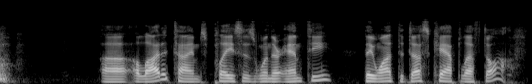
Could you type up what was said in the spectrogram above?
uh, a lot of times places when they're empty, they want the dust cap left off.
